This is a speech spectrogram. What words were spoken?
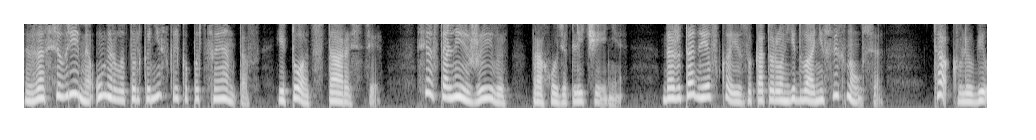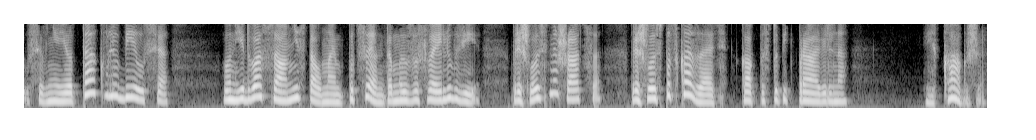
за все время умерло только несколько пациентов, и то от старости. Все остальные живы, проходит лечение. Даже та девка, из-за которой он едва не свихнулся. Так влюбился в нее, так влюбился. Он едва сам не стал моим пациентом из-за своей любви. Пришлось вмешаться, пришлось подсказать, как поступить правильно. И как же?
